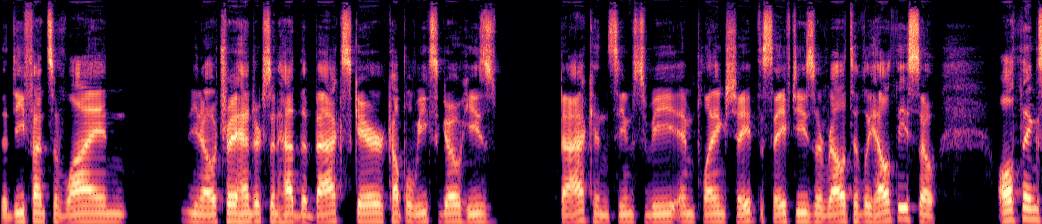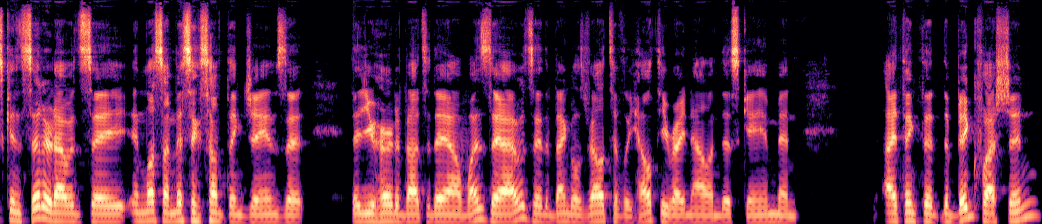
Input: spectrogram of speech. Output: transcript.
the defensive line. You know, Trey Hendrickson had the back scare a couple weeks ago. He's back and seems to be in playing shape. The safeties are relatively healthy. So all things considered, I would say, unless I'm missing something, James, that that you heard about today on Wednesday, I would say the Bengals relatively healthy right now in this game. And I think that the big question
